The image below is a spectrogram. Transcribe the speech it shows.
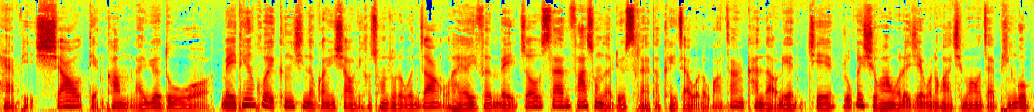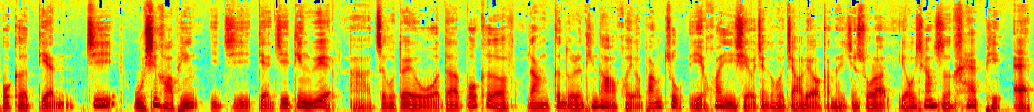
happy 肖点 com 来阅读我每天会更新的关于效率和创作的文章。我还有一份每周三发送的 newsletter，可以在我的网站看到链接。如果喜欢我的节目的话，请帮我在苹果播客点击五星好评以及点击订阅啊，这会对我的博客让更多人听到会有帮助。也欢迎写邮件跟我交流，刚才已经说了，邮箱是 happy at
